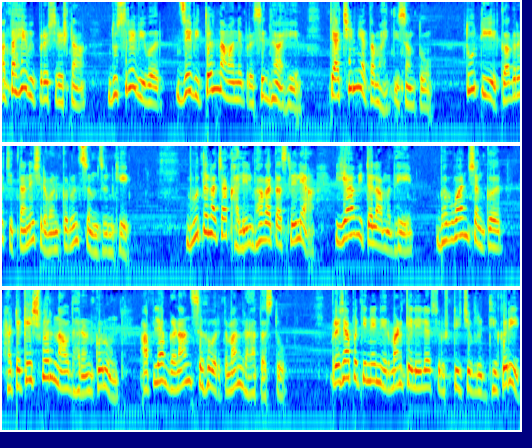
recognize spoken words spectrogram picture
आता हे विप्रश्रेष्ठा दुसरे विवर जे वितल नावाने प्रसिद्ध आहे त्याची मी आता माहिती सांगतो. तू ती एकाग्र चित्ताने श्रवण करून समजून घे. भूतलाच्या खालील भागात असलेल्या या वितलामध्ये भगवान शंकर हटकेश्वर नाव धारण करून आपल्या गणांसह वर्तमान राहत असतो. प्रजापतीने निर्माण केलेल्या सृष्टीची वृद्धी करीत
